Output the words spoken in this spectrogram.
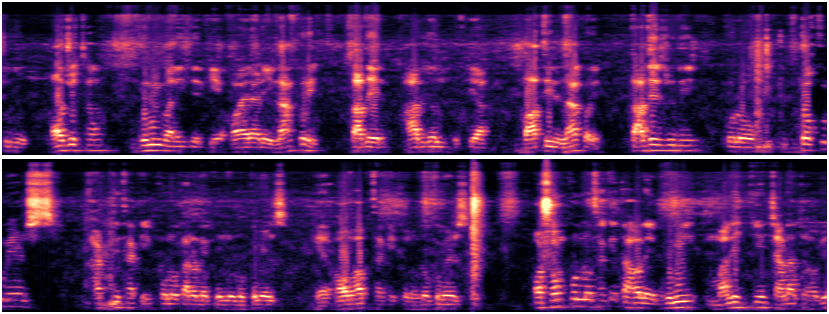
শুধু অযথা ভূমি মালিকদেরকে হয়রানি না করে, তাদের আবেদন প্রক্রিয়া বাতিল না করে, তাদের যদি কোনো ডকুমেন্টস ঘাটতি থাকে, কোনো কারণে কোনো ডকুমেন্টস এর অভাব থাকে, কোনো ডকুমেন্টস অসম্পূর্ণ থাকে, তাহলে ভূমি মালিককে জানাতে হবে।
